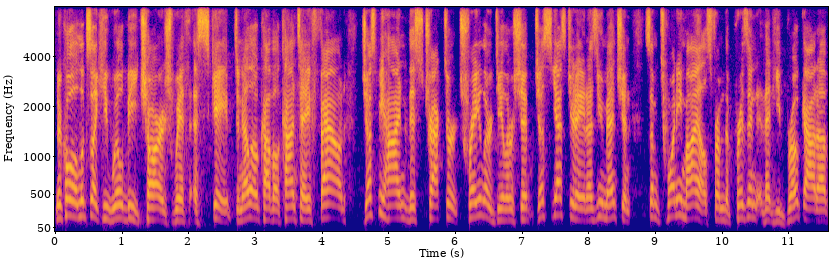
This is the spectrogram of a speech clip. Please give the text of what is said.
Nicole, it looks like he will be charged with escape. Danelo Cavalcante found just behind this tractor trailer dealership just yesterday. And as you mentioned, some 20 miles from the prison that he broke out of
